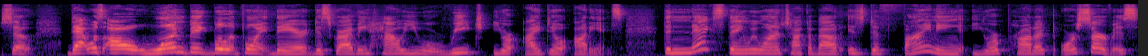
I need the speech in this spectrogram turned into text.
So, that was all one big bullet point there describing how you will reach your ideal audience. The next thing we want to talk about is defining your product or service.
